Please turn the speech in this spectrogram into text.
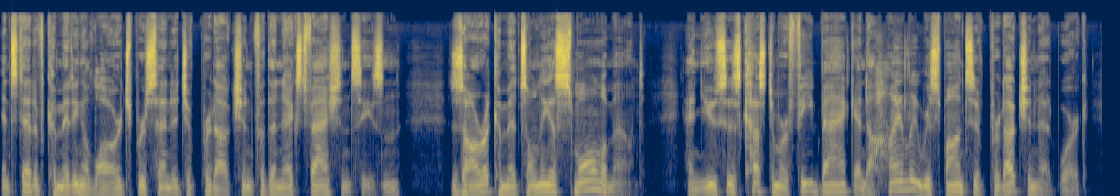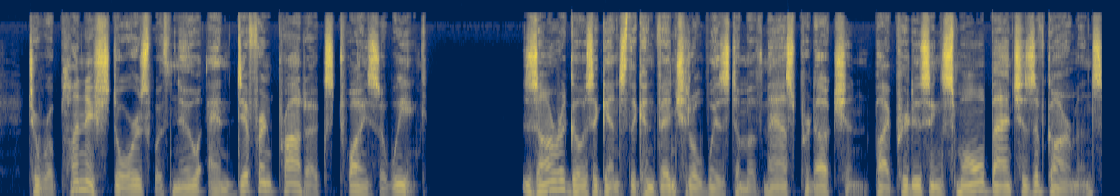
Instead of committing a large percentage of production for the next fashion season, Zara commits only a small amount and uses customer feedback and a highly responsive production network to replenish stores with new and different products twice a week. Zara goes against the conventional wisdom of mass production by producing small batches of garments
